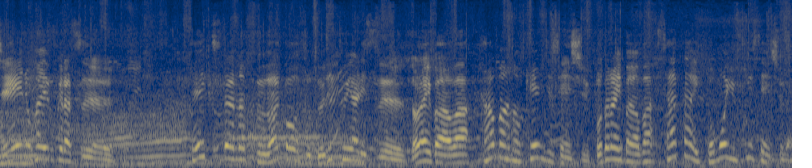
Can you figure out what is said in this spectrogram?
JN5 クラス。テイクスターナップワコーズブリックヤリス。ドライバーは浜野健二選手。コドライバーは酒井智之選手で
